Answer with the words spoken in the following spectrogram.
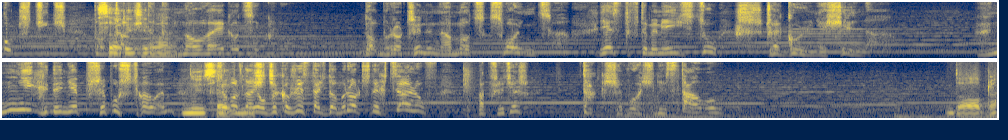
uczcić Sorry, początek ziomale. nowego cyklu. Dobroczynna moc słońca jest w tym miejscu szczególnie silna. Nigdy nie przypuszczałem, No i że można ją zajebiście. wykorzystać do mrocznych celów, a przecież tak się właśnie stało. Dobra.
